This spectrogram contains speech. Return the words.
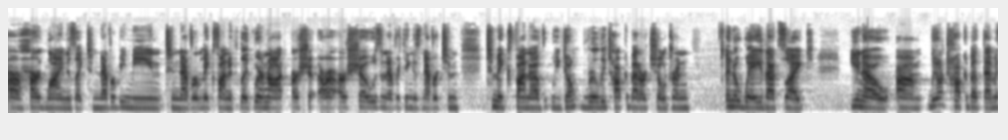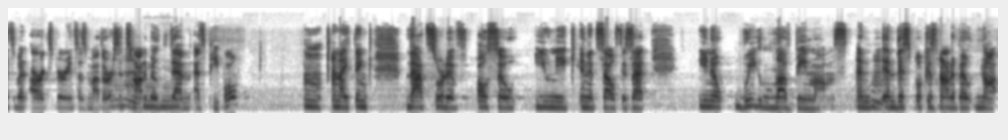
our hard line is like to never be mean to never make fun of like we're not our show our, our shows and everything is never to to make fun of. We don't really talk about our children in a way that's like you know um we don't talk about them. It's about our experience as mothers. It's not about Mhm. them as people and i think that's sort of also unique in itself is that you know we love being moms and Mhm. and this book is not about not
